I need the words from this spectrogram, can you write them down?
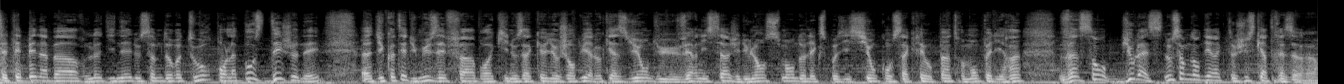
C'était Benabar, le dîner. Nous sommes de retour pour la pause déjeuner euh, du côté du musée Fabre qui nous accueille aujourd'hui à l'occasion du vernissage et du lancement de l'exposition consacrée au peintre montpelliérain Vincent Biolès. Nous sommes en direct jusqu'à 13h.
